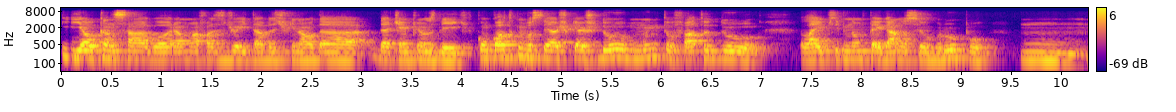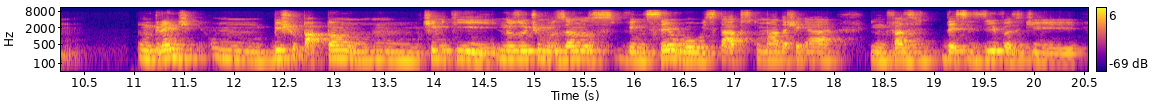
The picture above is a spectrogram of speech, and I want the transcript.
e alcançar agora uma fase de oitavas de final da, da Champions League. Concordo com você, acho que ajudou muito o fato do Leipzig não pegar no seu grupo um, um grande, um bicho-papão, um time que nos últimos anos venceu ou está acostumado a chegar em fases decisivas de,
